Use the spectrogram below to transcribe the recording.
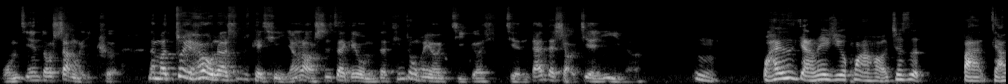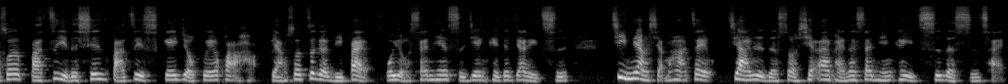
我们今天都上了一课。那么最后呢，是不是可以请杨老师再给我们的听众朋友几个简单的小建议呢？嗯，我还是讲那句话哈，就是。把，假如说把自己的先把自己 schedule 规划好，比方说这个礼拜我有三天时间可以在家里吃，尽量想办法在假日的时候先安排那三天可以吃的食材，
